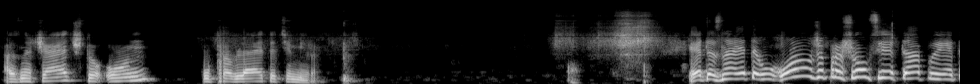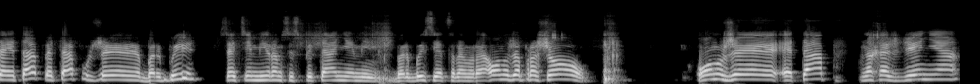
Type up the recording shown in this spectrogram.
означает, что он управляет этим миром. Это, это, он уже прошел все этапы, это этап, этап уже борьбы с этим миром, с испытаниями, борьбы с Ецером Он уже прошел. Он уже этап нахождения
